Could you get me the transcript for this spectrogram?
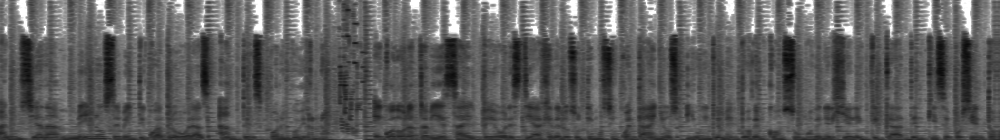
anunciada menos de 24 horas antes por el gobierno. Ecuador atraviesa el peor estiaje de los últimos 50 años y un incremento del consumo de energía eléctrica del 15%,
